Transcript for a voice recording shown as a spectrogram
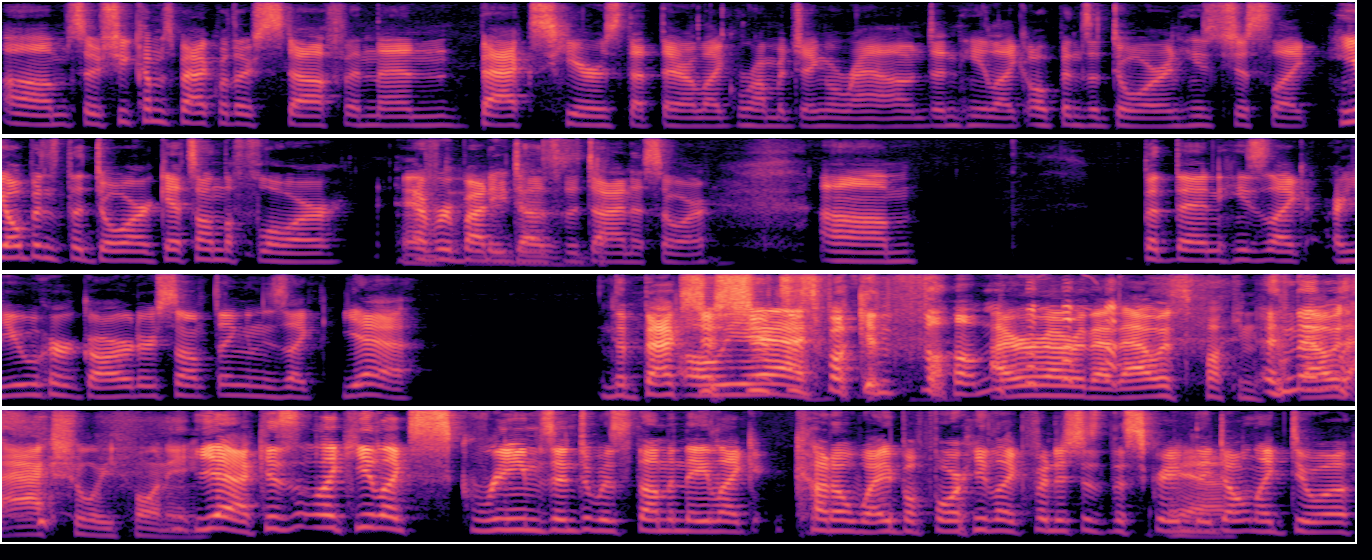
Um, so she comes back with her stuff, and then Bax hears that they're like rummaging around, and he like opens a door, and he's just like he opens the door, gets on the floor, And everybody he does, the di- dinosaur. Um, but then he's like, "Are you her guard or something?" And he's like, "Yeah." And the Bax Oh, just shoots yeah. his fucking thumb. I remember that. That was fucking And that was actually funny. Yeah, because like he like screams into his thumb and they like cut away before he like finishes the scream. They don't like do a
